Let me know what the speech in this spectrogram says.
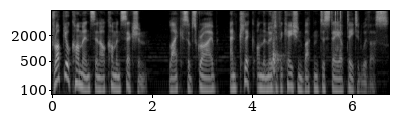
Drop your comments in our comment section, like, subscribe, and click on the notification button to stay updated with us.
